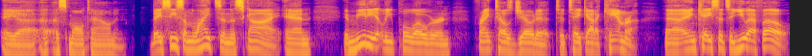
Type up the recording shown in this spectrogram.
a a a small town. And they see some lights in the sky and immediately pull over. And Frank tells Joe to to take out a camera uh, in case it's a UFO.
